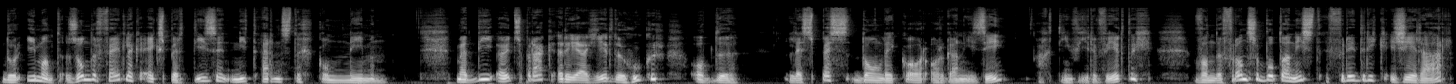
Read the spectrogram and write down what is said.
door iemand zonder feitelijke expertise niet ernstig kon nemen. Met die uitspraak reageerde Hoeker op de L'espèce dans les corps organisés, 1844, van de Franse botanist Frédéric Gérard,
